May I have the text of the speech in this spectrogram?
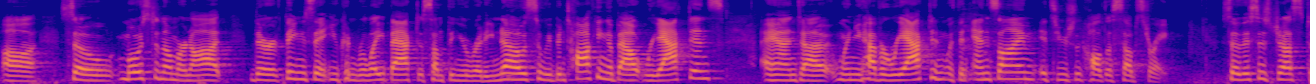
Uh, so most of them are not, they're things that you can relate back to something you already know. So we've been talking about reactants, and uh, when you have a reactant with an enzyme, it's usually called a substrate. So this is just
